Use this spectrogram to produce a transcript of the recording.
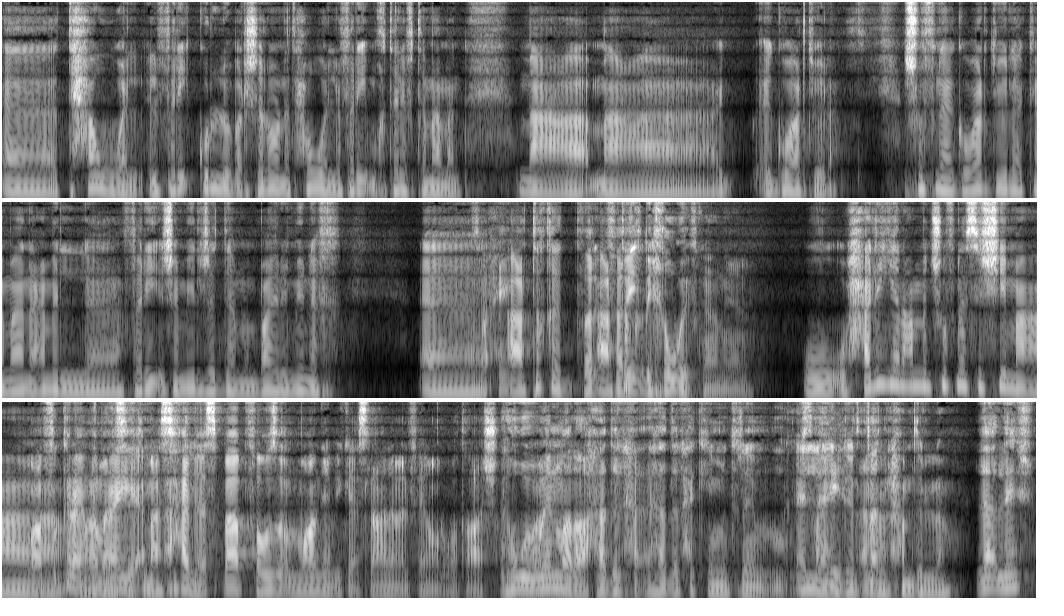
آه، تحول الفريق كله برشلونة تحول لفريق مختلف تماما مع مع جوارديولا. شفنا جوارديولا كمان عمل آه، فريق جميل جدا من بايرن ميونخ. صحيح. اعتقد فريق, فريق أعتقد بيخوف كان يعني. وحاليا عم نشوف نفس الشيء مع وعلى فكرة مع سيتي. مع أحد. أسباب فوز ألمانيا بكأس العالم 2014 هو وين ما راح هذا الح... هذا الحكي متري إلا. إنجلترا أنا... الحمد لله لا ليش؟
